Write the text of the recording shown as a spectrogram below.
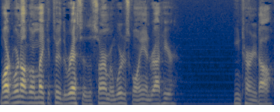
Martin, we're not going to make it through the rest of the sermon. We're just going to end right here. You can turn it off.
